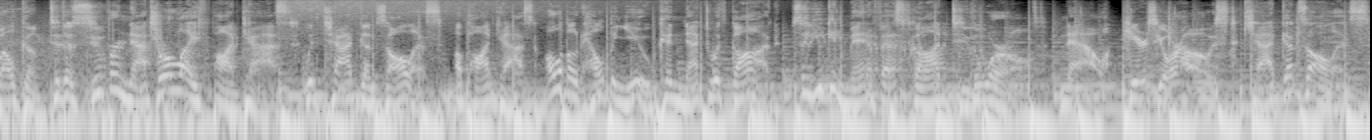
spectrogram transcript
Welcome to the Supernatural Life Podcast with Chad Gonzales, a podcast all about helping you connect with God so you can manifest God to the world. Now, here's your host, Chad Gonzales.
